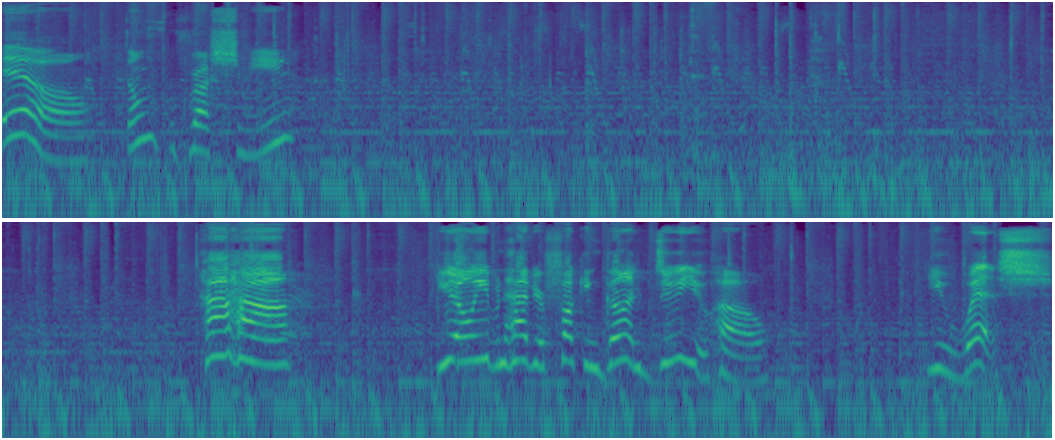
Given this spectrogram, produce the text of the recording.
Ew. Don't rush me. Haha! -ha. You don't even have your fucking gun, do you, ho? You wish.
